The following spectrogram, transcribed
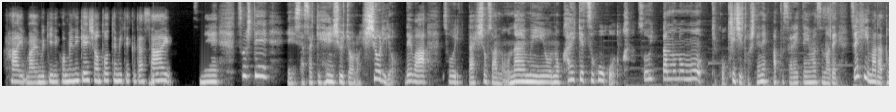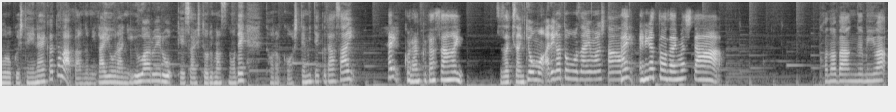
はい、前向きにコミュニケーションを取ってみてください。ね。そして、えー、佐々木編集長の秘書利用では、そういった秘書さんのお悩みの解決方法とか、そういったものも結構記事としてね、アップされていますので、ぜひまだ登録していない方は番組概要欄に URL を掲載しておりますので、登録をしてみてください。はい、ご覧ください。佐々木さん、今日もありがとうございました。はい、ありがとうございました。この番組は、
